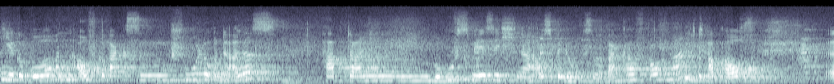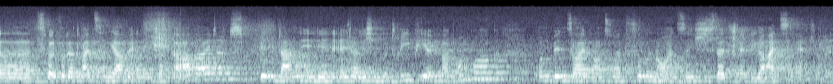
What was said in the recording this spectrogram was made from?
hier geboren, aufgewachsen, Schule und alles. habe dann berufsmäßig eine Ausbildung zur Bankkauffrau gemacht, habe auch 12 oder 13 Jahre in dem Job gearbeitet, bin dann in den elterlichen Betrieb hier in Bad Homburg und bin seit 1995 selbstständige Einzelhändlerin.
